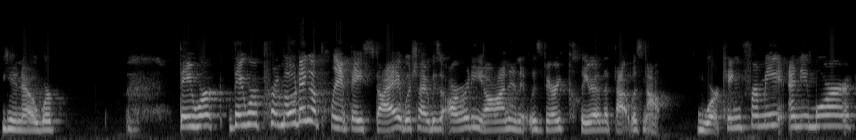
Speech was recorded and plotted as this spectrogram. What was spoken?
you know were they were they were promoting a plant-based diet which I was already on and it was very clear that that was not working for me anymore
